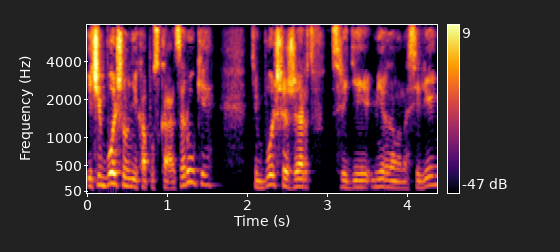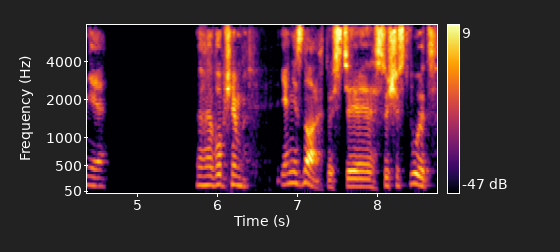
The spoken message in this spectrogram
И чем больше у них опускаются руки, тем больше жертв среди мирного населения. Э, в общем, я не знаю, то есть э, существует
